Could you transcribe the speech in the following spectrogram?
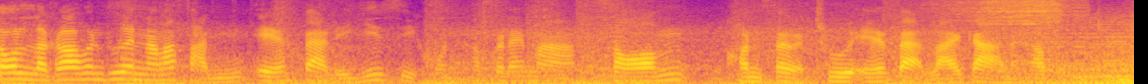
ต้นแล้วก็เพื่อนๆนักรักษา AF8 อีก 24 คนครับ ก็ได้มาซ้อมคอนเสิร์ต True AF8 รายการนะครับ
